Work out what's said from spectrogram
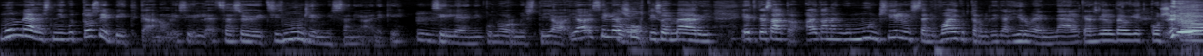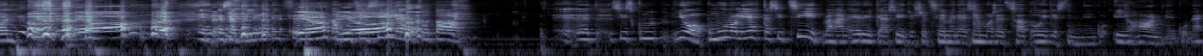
mun mielestä niinku tosi pitkään oli silleen, että sä söit, siis mun silmissäni ainakin, mm. silleen niinku normisti ja, ja silleen Joo. suht isoin määrin, etkä sä aika- aikana niinku mun silmissäni vaikuttanut mitenkään hirveän nälkäiseltä oikein koskaan. Joo. Ehkä sä piilotit sen, Joo, mutta, mutta joo. siis silleen, että tota, et, siis kun, joo, kun mulla oli ehkä sit siitä vähän eri käsitys, että se menee semmoiset, että sä oot oikeasti niinku ihan niinku ne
